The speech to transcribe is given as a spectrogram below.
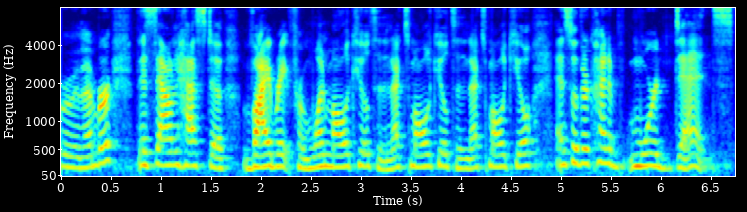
Remember, the sound has to vibrate from one molecule to the next molecule to the next molecule, and so they're kind of more dense.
